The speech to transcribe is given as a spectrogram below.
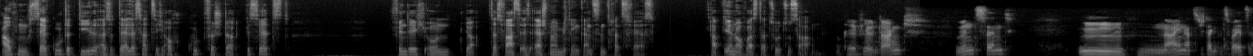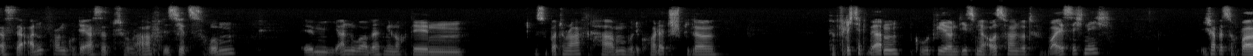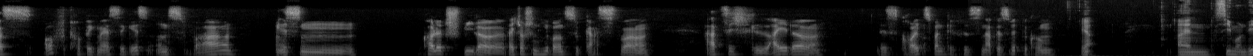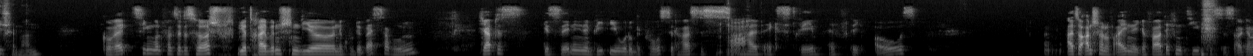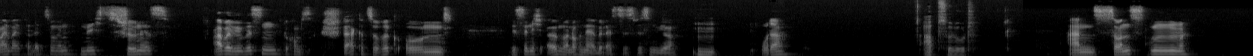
auch ein sehr guter Deal. Also Dallas hat sich auch gut verstärkt bis jetzt, finde ich. Und ja, das war es erstmal mit den ganzen Transfers. Habt ihr noch was dazu zu sagen? Okay, vielen Dank, Vincent. Mm, nein, also ich denke, das war jetzt erst der Anfang. Gut, der erste Draft ist jetzt rum. Im Januar werden wir noch den Super Draft haben, wo die College-Spieler verpflichtet werden. Gut, wie er in diesem Jahr ausfallen wird, weiß ich nicht. Ich habe jetzt noch was off-topic-mäßiges und zwar ist ein College-Spieler, welcher schon hier bei uns zu Gast war, hat sich leider das Kreuzband gerissen. Habt ihr es mitbekommen? Ja. Ein Simon Wieschemann. Korrekt, Simon, falls du das hörst, wir drei wünschen dir eine gute Besserung. Ich habe das gesehen in dem Video, wo du gepostet hast. Es sah ja. halt extrem heftig aus. Also anschauen auf eigene Gefahr, definitiv. Das ist allgemein bei Verletzungen nichts Schönes. Aber wir wissen, du kommst stärker zurück und wir sind nicht irgendwann noch in der MLS, das wissen wir. Mhm. Oder? Absolut. Ansonsten,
